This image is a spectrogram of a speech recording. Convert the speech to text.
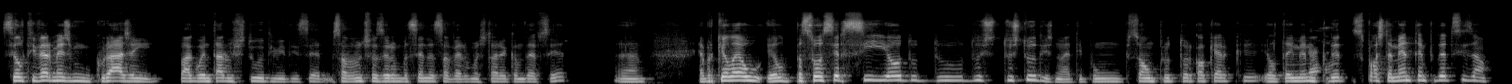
Se ele tiver mesmo coragem para aguentar o estúdio e dizer só vamos fazer uma cena se houver uma história como deve ser, ah, é porque ele, é o, ele passou a ser CEO do, do- dos, dos estúdios, não é? Tipo um, só um produtor qualquer que ele tem mesmo É. poder, supostamente tem poder de decisão.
